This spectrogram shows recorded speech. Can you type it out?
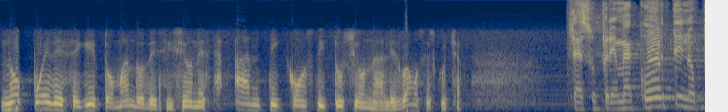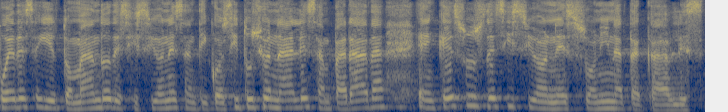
no puede seguir tomando decisiones anticonstitucionales. Vamos a escuchar. La Suprema Corte no puede seguir tomando decisiones anticonstitucionales amparada en que sus decisiones son inatacables.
